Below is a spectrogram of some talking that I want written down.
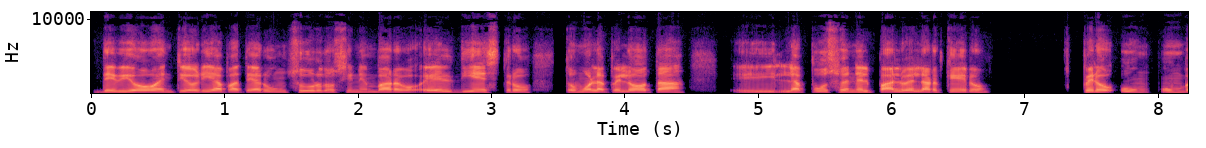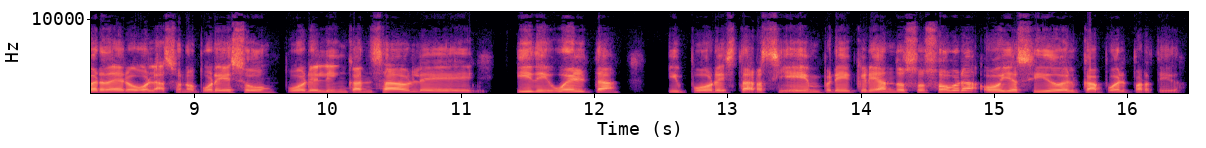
Debió en teoría patear un zurdo, sin embargo, el diestro tomó la pelota, y la puso en el palo el arquero, pero un, un verdadero golazo, ¿no? Por eso, por el incansable ida y vuelta, y por estar siempre creando zozobra, hoy ha sido el capo del partido.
